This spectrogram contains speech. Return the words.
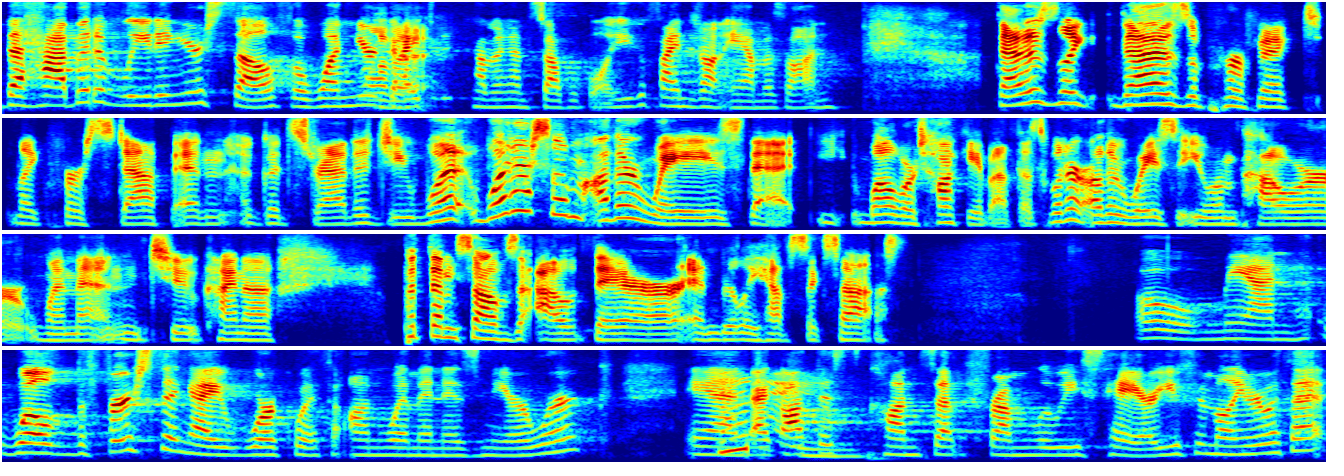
The Habit of Leading Yourself, a one-year guide it. to becoming unstoppable. You can find it on Amazon. That is like that is a perfect like first step and a good strategy. What what are some other ways that while we're talking about this, what are other ways that you empower women to kind of put themselves out there and really have success? Oh man. Well, the first thing I work with on women is mirror work. And mm. I got this mm. concept from Louise Hay. Are you familiar with it?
